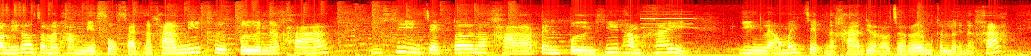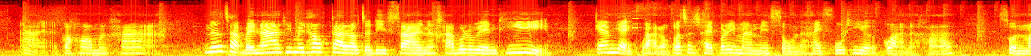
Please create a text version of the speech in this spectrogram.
อนนี้เราจะมาทำเมโซแฟตนะคะ นี่คือปืนนะคะ Easy Injector นะคะ เป็นปืนที่ทำให้ยิงแล้วไม่เจ็บนะคะ เดี๋ยวเราจะเริ่มกันเลยนะคะอ่าแอลกอฮอล์มาค่ะ เนื่องจากใบหน้าที่ไม่เท่ากันเราจะดีไซน์นะคะ บริเวณที่แก้มใหญ่กว่า เราก็จะใช้ปริมาณเมโซและไฮฟูที่เยอะกว่านะคะ ส่วนไหม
